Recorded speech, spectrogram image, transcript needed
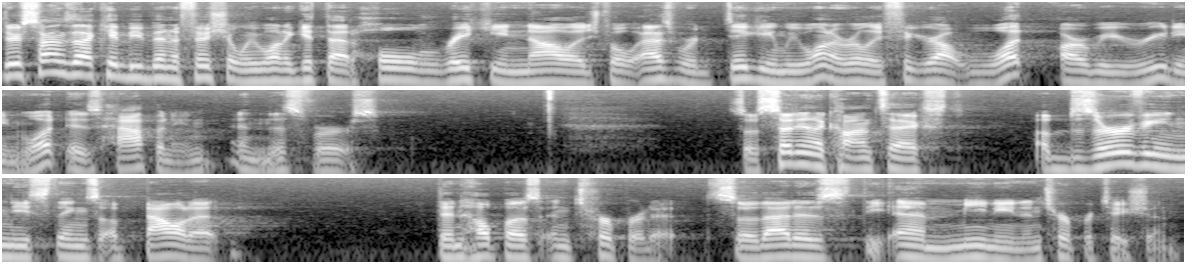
There's times that can be beneficial. We want to get that whole raking knowledge, but as we're digging, we want to really figure out what are we reading? What is happening in this verse? So, setting a context, observing these things about it then help us interpret it. So that is the M, meaning, interpretation.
